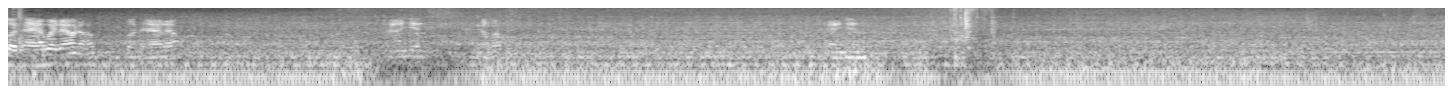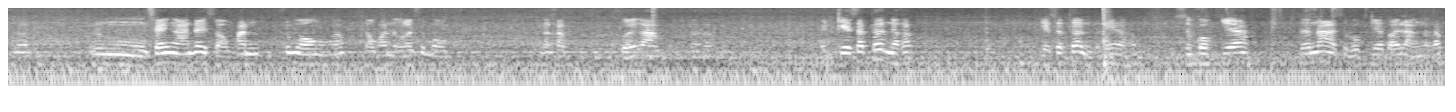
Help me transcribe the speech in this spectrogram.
ปิดแอร์ไว้แล้วนะครับ เปิดแอร์แล้วแอร์เย็นนะครับแอร์เย็นนะครับใช้งานได้ 2,000 ชั่วโมงครับ 2,100 ชั่วโมงนะครับ สวยงามนะครับ เป็นเกียร์ซัตเทิลนะครับ เกียร์ซัตเทิลตัวนี้นะครับ 16 เกียร์เดินหน้า 16 เกียร์ถอยหลังนะครับ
